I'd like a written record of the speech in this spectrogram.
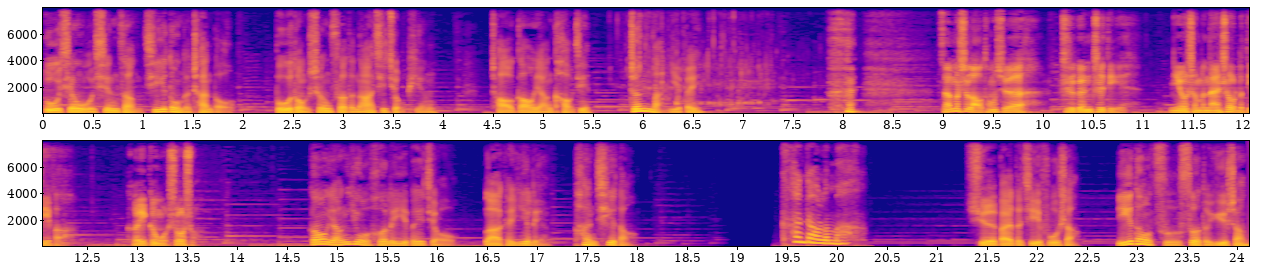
杜兴武心脏激动的颤抖，不动声色的拿起酒瓶，朝高阳靠近，斟满一杯。哼，咱们是老同学，知根知底。你有什么难受的地方，可以跟我说说。高阳又喝了一杯酒，拉开衣领，叹气道：“看到了吗？雪白的肌肤上，一道紫色的淤伤，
